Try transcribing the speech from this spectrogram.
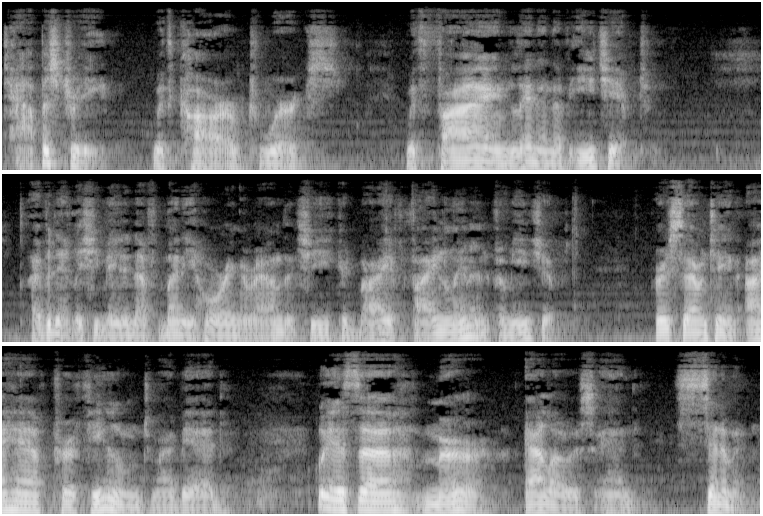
tapestry with carved works, with fine linen of Egypt. Evidently, she made enough money whoring around that she could buy fine linen from Egypt. Verse 17 I have perfumed my bed with uh, myrrh, aloes, and cinnamon.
